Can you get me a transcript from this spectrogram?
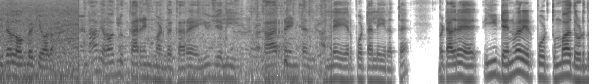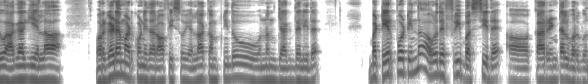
ಇದ್ರಲ್ಲಿ ಹೋಗ್ಬೇಕು ಇವಾಗ. ನಾವು ಯಾವಾಗಲೂ ಕಾರ್ ರೆಂಟ್ ಮಾಡಬೇಕಾದ್ರೆ ಯೂಶ್ವಲಿ ಕಾರ್ ರೆಂಟಲ್ಲಿ ಅಲ್ಲೇ ಏರ್ಪೋರ್ಟಲ್ಲೇ ಇರುತ್ತೆ. ಬಟ್ ಆದರೆ ಈ ಡೆನ್ವರ್ ಏರ್ಪೋರ್ಟ್ ತುಂಬ ದೊಡ್ಡದು. ಹಾಗಾಗಿ ಎಲ್ಲ ಹೊರಗಡೆ ಮಾಡ್ಕೊಂಡಿದ್ದಾರೆ ಆಫೀಸು ಎಲ್ಲ ಕಂಪ್ನಿದು ಒಂದೊಂದು ಜಾಗದಲ್ಲಿದೆ. ಬಟ್ ಏರ್ಪೋರ್ಟಿಂದ ಅವ್ರದ್ದೇ ಫ್ರೀ ಬಸ್ ಇದೆ ಕಾರ್ ರೆಂಟಲ್ವರೆಗೂ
